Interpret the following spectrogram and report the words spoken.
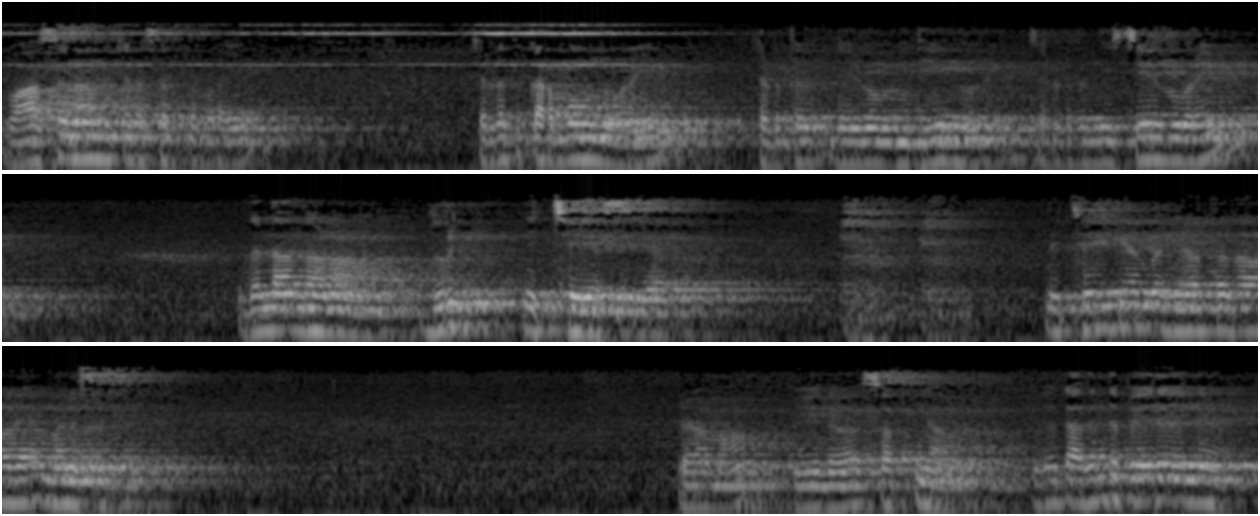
വാസന എന്ന് ചില സ്ഥലത്ത് പറയും. കർമ്മം എന്ന് പറയും. ചിലടത്ത് ദൈവം വിധി എന്ന് പറയും. ചിലടത്ത് നിശ്ചയം എന്ന് പറയും. ഇതെല്ലാം എന്താണ്? ദുർനിശ്ചയസ്യ. നിശ്ചയിക്കാൻ കഴിയാത്തതായ മനസ്സ്. രാമ വേദ സ്വപ്ന. ഇതൊക്കെ അതിന്റെ പേര് തന്നെയാണ്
